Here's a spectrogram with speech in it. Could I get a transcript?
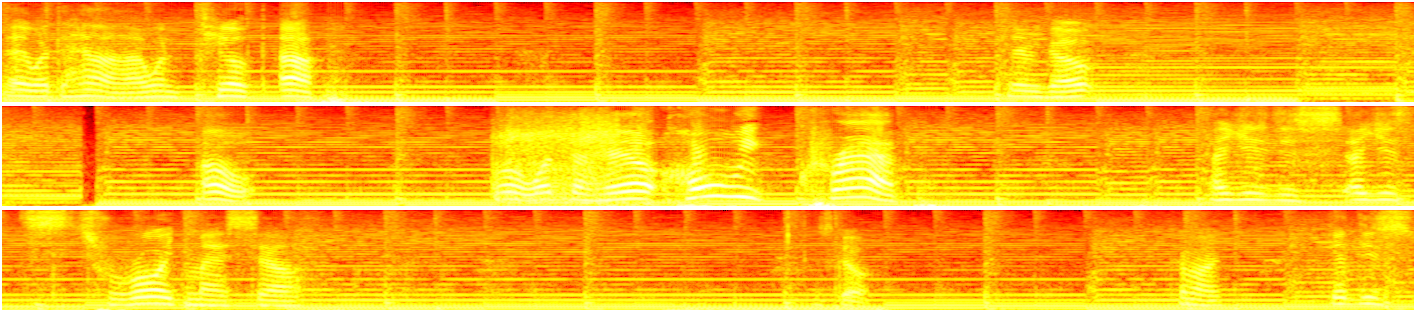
Hey, what the hell? I want to tilt up. There we go. Oh. Oh, what the hell? Holy crap! I just, I just destroyed myself. Let's go. Come on. Get these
